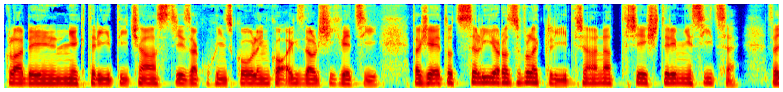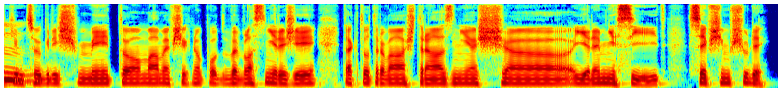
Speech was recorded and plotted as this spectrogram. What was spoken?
obklady, některé ty části za kuchyňskou linku a x dalších věcí. Takže je to celý rozvleklý třeba na 3-4 měsíce. Zatímco hmm. když my to máme všechno pod, ve vlastní režii, tak to trvá 14 dní až uh, jeden měsíc se vším všudy.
